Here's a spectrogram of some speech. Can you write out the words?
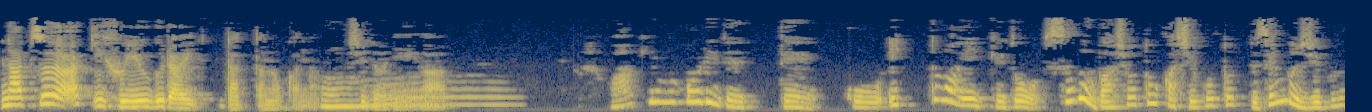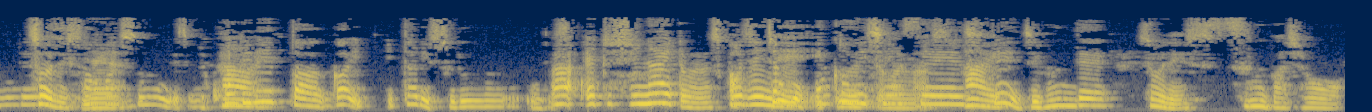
夏、秋、冬ぐらいだったのかな、シドニーが。。ワーキングホリデーって、こう、行ったはいいけど、住む場所とか仕事って全部自分でそうですね探すんですよね。コーディネーターがいいたりするんですか？あ、えっと、しないと思います。個人で行くと思い本当に申ます。請して、はい。自分でそうです。住む場所、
